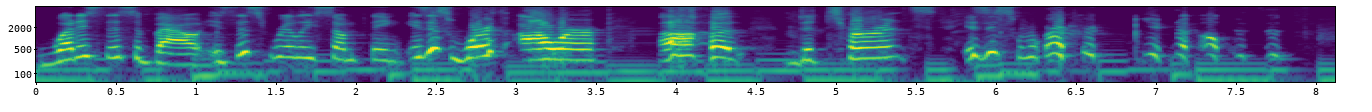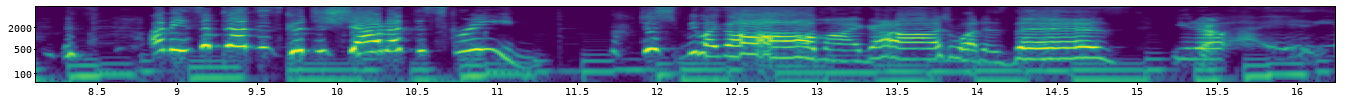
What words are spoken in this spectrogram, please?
What is this about? Is this really something? Is this worth our uh, deterrence? Is this worth you know? It's, I mean, sometimes it's good to shout at the screen. Just be like, "Oh my gosh, what is this?" You know, yeah. I,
